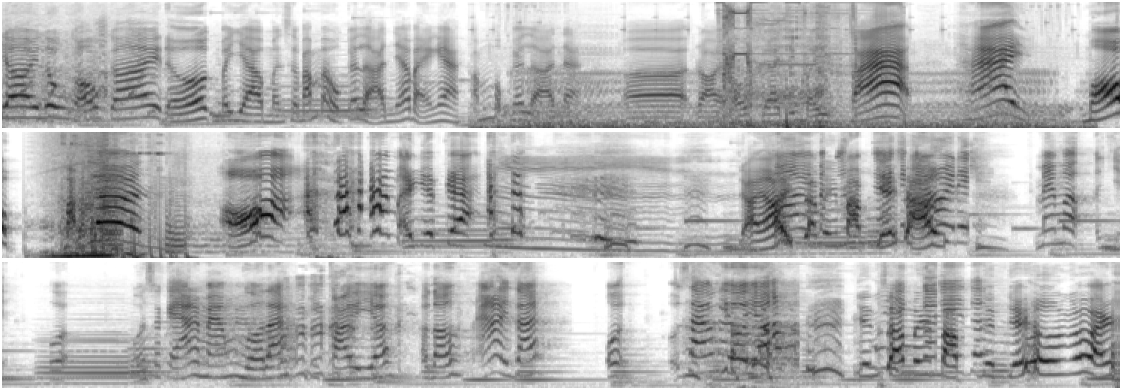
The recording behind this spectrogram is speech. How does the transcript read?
chơi luôn. Ok, được. Bây giờ mình sẽ bấm vào một cái lệnh nha các bạn nha. Bấm một cái lệnh nè. Ờ, rồi ok chuẩn bị. 3 2 1 Mập lên. Ủa? bạn nhìn kìa. Trời ơi, Sammy mập dễ sợ. Mang mà Ủa, Ủa sao cái áo này mang không vừa ta? Cái coi gì vậy? Từ từ, áo này sao? Ủa, sao không vừa vậy? Nhìn Sammy mập nhìn dễ thương các bạn.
